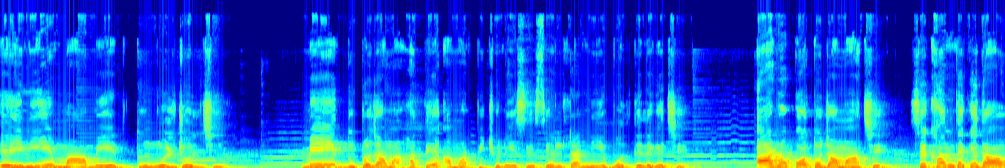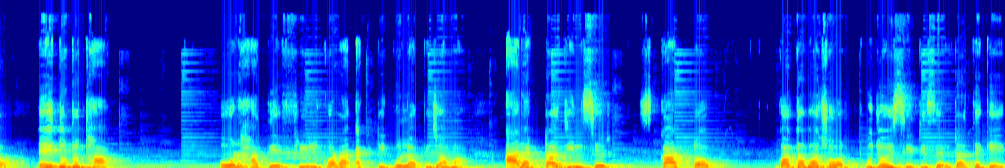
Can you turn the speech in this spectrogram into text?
এই নিয়ে মা মেয়ের তুমুল চলছে। মেয়ে দুটো জামা হাতে আমার পিছনে এসে সেলটার নিয়ে বলতে লেগেছে আরও কত জামা আছে? সেখান থেকে দাও, এই দুটো থাক। ওর হাতে ফ্রিল করা একটি গোলাপি জামা আর একটা জিন্সের স্কার্ট টপ। গত বছর পুজোয় সিটি সেন্টার থেকে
